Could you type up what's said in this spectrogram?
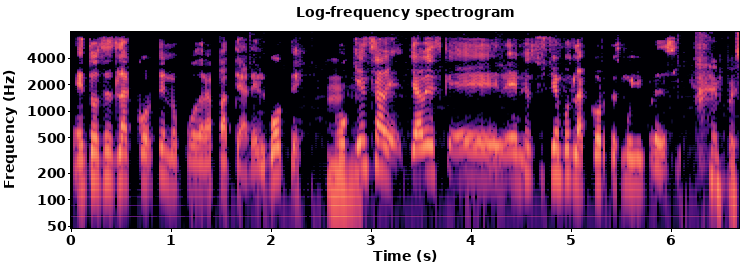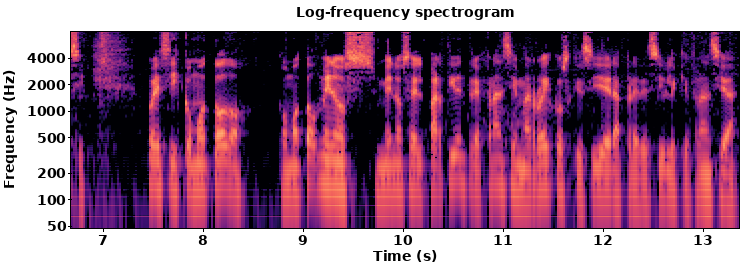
entonces la corte no podrá patear el bote. O quién sabe, ya ves que en estos tiempos la corte es muy impredecible. pues sí, pues sí, como todo, como todo, menos, menos el partido entre Francia y Marruecos, que sí era predecible que Francia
